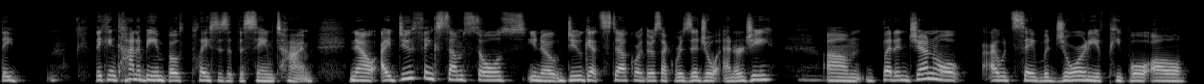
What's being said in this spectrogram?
they they can kind of be in both places at the same time. Now i do think some souls you know do get stuck or there's like residual energy. Mm. um, but in general i would say majority of people all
